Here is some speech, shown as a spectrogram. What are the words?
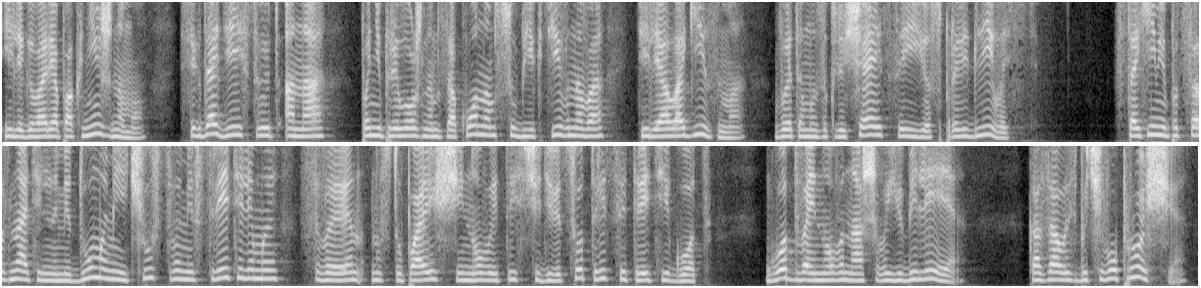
или, говоря по-книжному, всегда действует она по непреложным законам субъективного телеологизма. В этом и заключается ее справедливость. С такими подсознательными думами и чувствами встретили мы с ВН наступающий новый 1933 год, год двойного нашего юбилея. Казалось бы, чего проще –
